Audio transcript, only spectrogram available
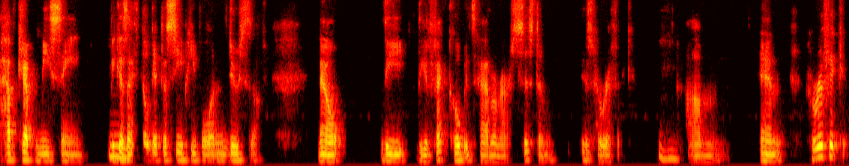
have kept me sane because mm. I still get to see people and do stuff. Now, the the effect COVID's had on our system is horrific. Mm-hmm. Um, and horrific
